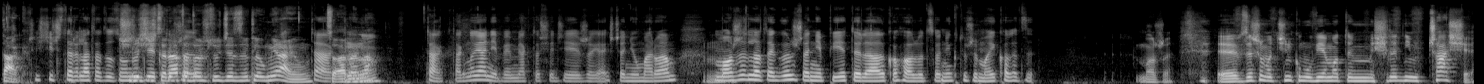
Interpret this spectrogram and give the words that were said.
Tak. 34 lata to są ludzie, 34 którzy... lata to już ludzie zwykle umierają. Tak. Co, Arena? No. Tak, tak. No ja nie wiem, jak to się dzieje, że ja jeszcze nie umarłam. Mm. Może dlatego, że nie piję tyle alkoholu, co niektórzy moi koledzy. Może. E, W zeszłym odcinku mówiłem o tym średnim czasie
